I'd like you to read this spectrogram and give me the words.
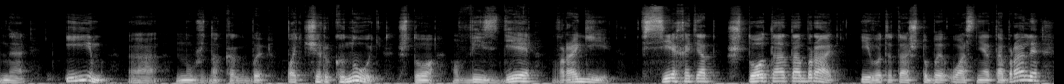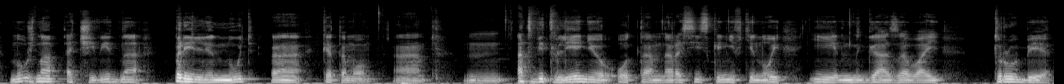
э, им э, нужно как бы подчеркнуть, что везде враги. Все хотят что-то отобрать. И вот это, чтобы у вас не отобрали, нужно, очевидно, прилинуть э, к этому э, ответвлению от российской нефтяной и газовой трубе.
